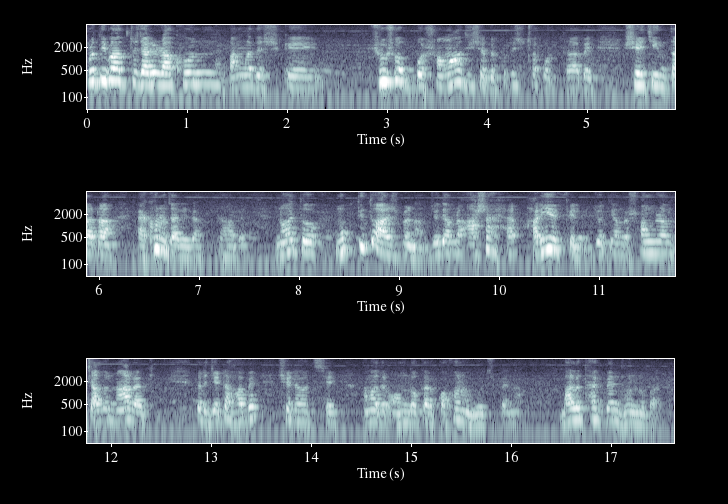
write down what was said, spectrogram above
প্রতিবাদটা জারি রাখুন বাংলাদেশকে সুসভ্য সমাজ হিসেবে প্রতিষ্ঠা করতে হবে, সেই চিন্তাটা এখনও জারি রাখতে হবে। নয়তো মুক্তি তো আসবে না। যদি আমরা আশা হারিয়ে ফেলে, যদি আমরা সংগ্রাম চালু না রাখি, তাহলে যেটা হবে সেটা হচ্ছে আমাদের অন্ধকার কখনো বুঝবে না। ভালো থাকবেন, ধন্যবাদ।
